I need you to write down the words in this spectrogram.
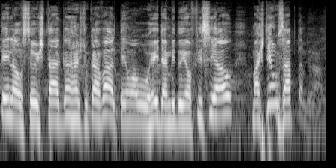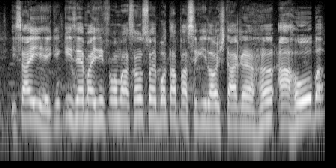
tem lá o seu Instagram, Rancho do Cavalo, tem o Rei da Amendoim Oficial, mas tem o Zap também. Isso aí, rei. Quem quiser mais informação, só é botar para seguir lá o Instagram, ran- arroba,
